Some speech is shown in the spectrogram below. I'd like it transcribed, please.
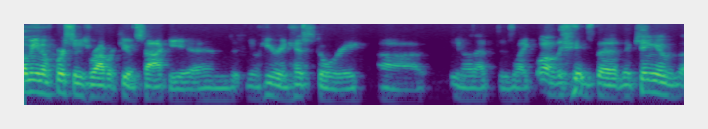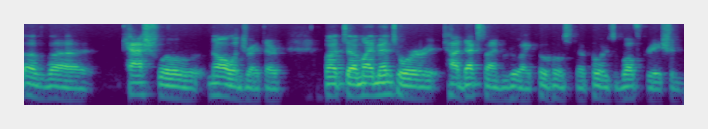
I mean, of course, there's Robert Kiyosaki, and you know, hearing his story, uh, you know, that is like, well, he's the the king of of uh, cash flow knowledge right there. But uh, my mentor, Todd Dexheim, who I co-host the Pillars of Wealth Creation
